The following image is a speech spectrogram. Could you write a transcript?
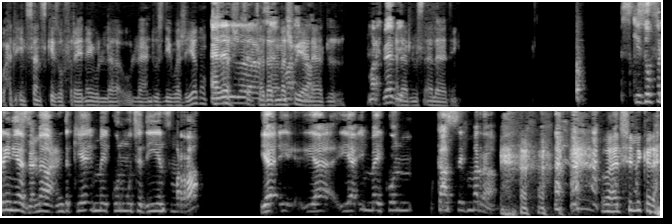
واحد الإنسان schizophrène ولا ولا عنده ازدواجية. donc voilà كيفاش ال- تهضر لنا شوية. على هاد مرحبا على بك. هاد المسألة هذه سكيزوفرينيا زعما عندك يا إما يكون متدين في مرة يا يا يا إما يكون كاسي في مرة. وهذا الشيء اللي كان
